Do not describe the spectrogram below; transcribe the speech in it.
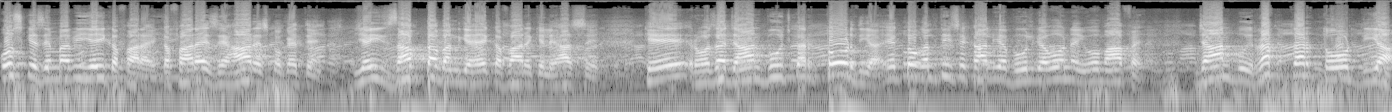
اس کے ذمہ بھی یہی کفارہ ہے۔ کفارہ زہار اس کو کہتے ہیں۔ یہی ضابطہ بن گیا ہے کفارے کے لحاظ سے کہ روزہ جان بوجھ کر توڑ دیا۔ ایک تو غلطی سے کھا لیا، بھول گیا، وہ نہیں، وہ معاف ہے۔ جان بوجھ، رکھ کر توڑ دیا۔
